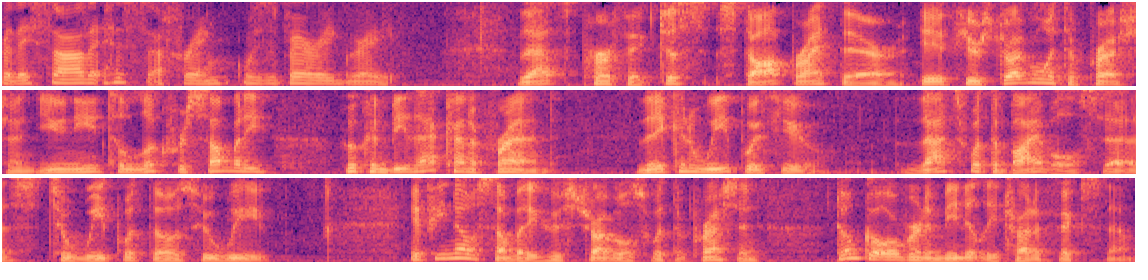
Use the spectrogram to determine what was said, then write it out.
for they saw that his suffering was very great. That's perfect. Just stop right there. If you're struggling with depression, you need to look for somebody who can be that kind of friend. They can weep with you. That's what the Bible says to weep with those who weep. If you know somebody who struggles with depression, don't go over and immediately try to fix them.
